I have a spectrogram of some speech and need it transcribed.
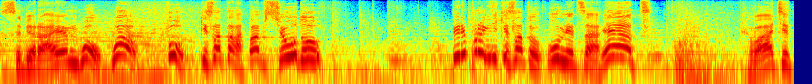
Собираем. Воу, воу, фу, кислота повсюду. Перепрыгни кислоту, умница. Нет. Хватит.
